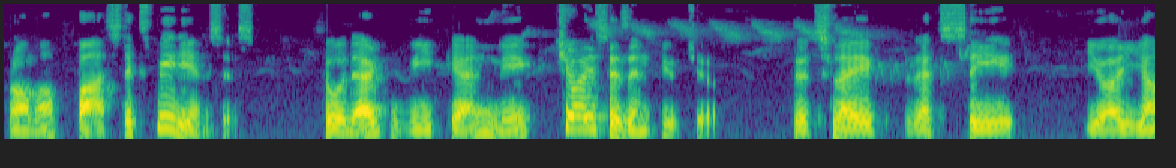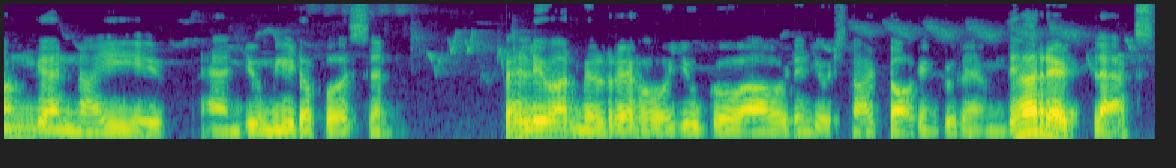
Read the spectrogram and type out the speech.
from our past experiences so that we can make choices in future so it's like let's say you are young and naive and you meet a person पहली बार मिल रहे हो you go out and you start talking to them they are red flags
